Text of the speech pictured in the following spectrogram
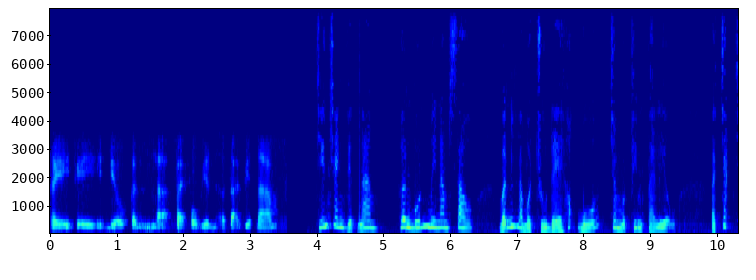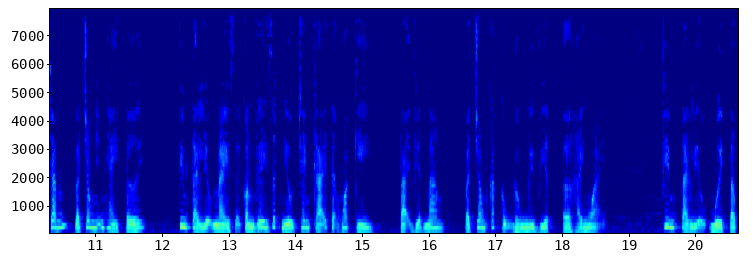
thấy cái điều cần là phải phổ biến ở tại Việt Nam Chiến tranh Việt Nam hơn 40 năm sau vẫn là một chủ đề hóc búa trong một phim tài liệu và chắc chắn là trong những ngày tới, phim tài liệu này sẽ còn gây rất nhiều tranh cãi tại Hoa Kỳ, tại Việt Nam và trong các cộng đồng người Việt ở hải ngoại. Phim tài liệu 10 tập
